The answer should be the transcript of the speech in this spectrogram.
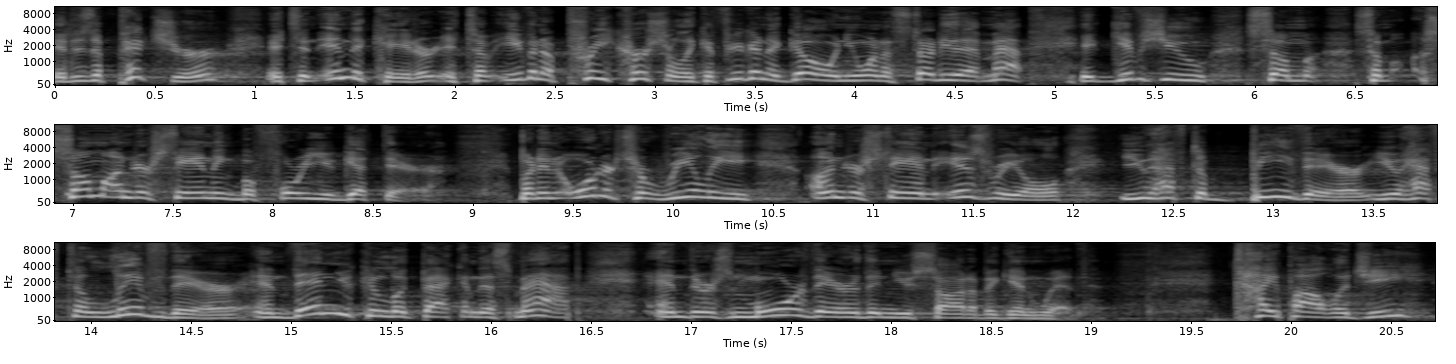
It is a picture, it's an indicator, it's a, even a precursor. Like if you're going to go and you want to study that map, it gives you some, some, some understanding before you get there. But in order to really understand Israel, you have to be there, you have to live there, and then you can look back in this map and there's more there than you saw to begin with. Typology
